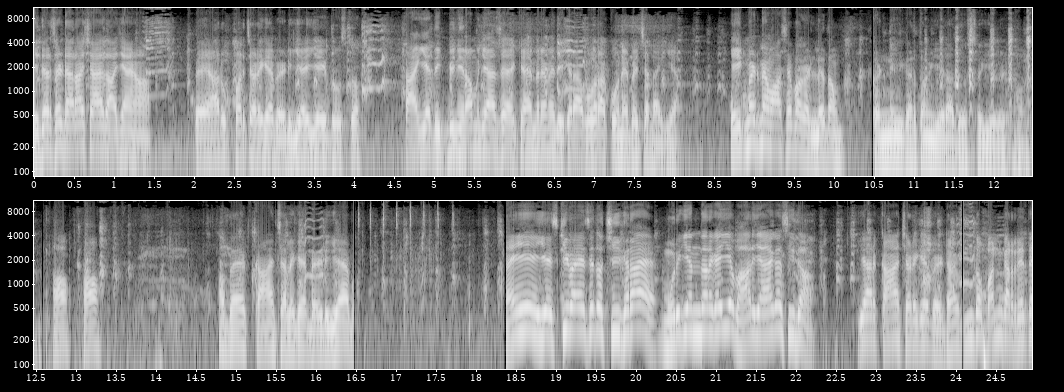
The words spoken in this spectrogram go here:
इधर से डरा शायद आ जाए हाँ। तो यार, ऊपर चढ़ के बैठ गया ये दोस्तों। कहाँ गया? दिख भी नहीं रहा मुझे ऐसे। कैमरे में दिख रहा है वो रहा, कोने पे चला गया। एक मिनट में वहाँ से पकड़ लेता हूँ। करने की करता हूँ, ये रहा दोस्तों, ये बैठा हूँ आओ आओ अबे, कहाँ चल के बैठ गया? है? नहीं ये इसकी वजह से तो चीख रहा है। मुर्गी अंदर गई है बाहर जाएगा सीधा। यार कहाँ चढ़ के बैठा है? हम तो बंद कर रहे थे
